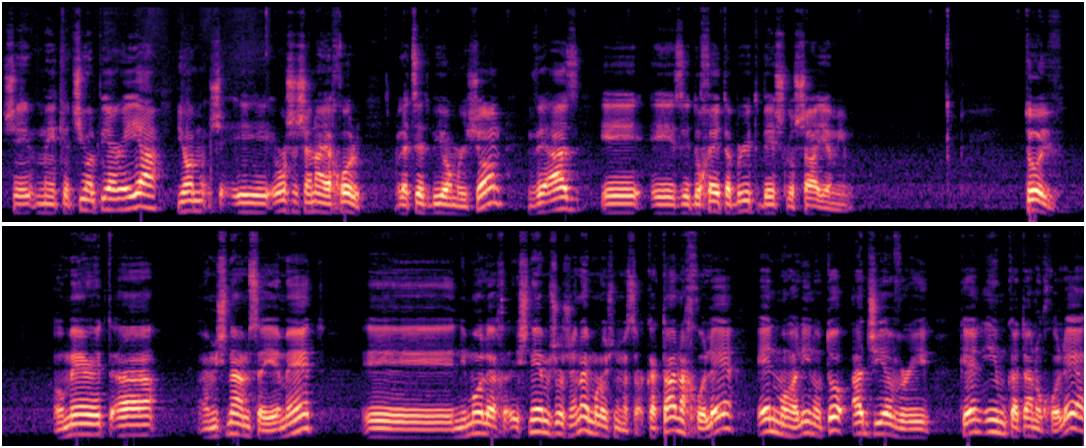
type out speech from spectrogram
שמקדשים על פי הראייה, יום, אה, ראש השנה יכול לצאת ביום ראשון, ואז אה, אה, זה דוחה את הברית בשלושה ימים. טוב, אומרת המשנה המסיימת, אה, נימול, שני ימים של שנה נימול לשנים עשר. קטן החולה, אין מוהלין אותו עד שיבריא. כן, אם קטן או חולה,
